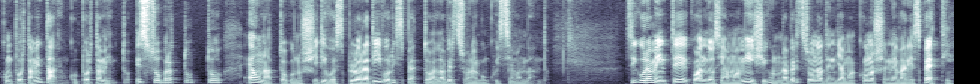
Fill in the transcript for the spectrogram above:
comportamentale, un comportamento e soprattutto è un atto conoscitivo, esplorativo rispetto alla persona con cui stiamo andando. Sicuramente quando siamo amici con una persona tendiamo a conoscerne vari aspetti,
